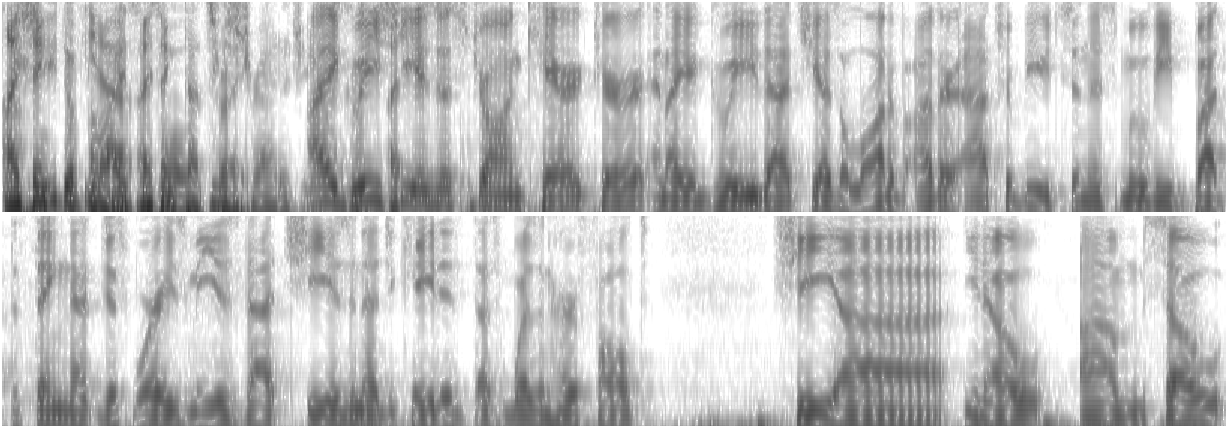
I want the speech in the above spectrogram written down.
I she think- yeah, devises I think all of that's these right. strategies. I agree she is a strong character, and I agree that she has a lot of other attributes in this movie. But the thing that just worries me is that she isn't educated. That wasn't her fault. She, uh, you know, um, so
